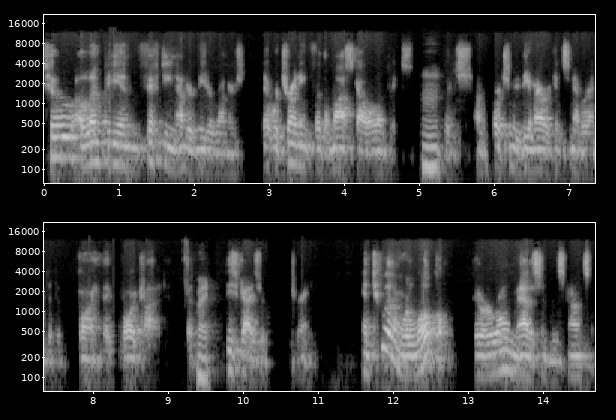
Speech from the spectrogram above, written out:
two Olympian 1500 meter runners that were training for the Moscow Olympics, mm. which unfortunately the Americans never ended up going. They boycotted. But right. these guys are training. And two of them were local. They were around Madison, Wisconsin.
